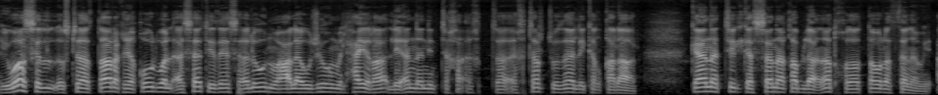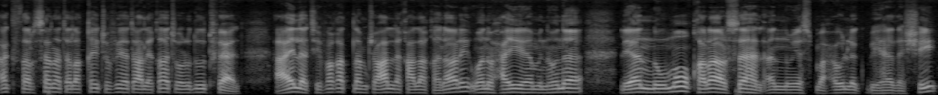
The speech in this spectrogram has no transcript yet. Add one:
يواصل الأستاذ طارق يقول والأساتذة يسألون وعلى وجوههم الحيرة لأنني اخترت ذلك القرار. كانت تلك السنة قبل أن أدخل الطور الثانوي. أكثر سنة تلقيت فيها تعليقات وردود فعل. عائلتي فقط لم تعلق على قراري ونحييها من هنا لأنه مو قرار سهل أنه يسمحوا لك بهذا الشيء.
